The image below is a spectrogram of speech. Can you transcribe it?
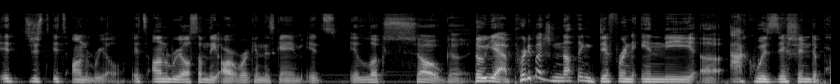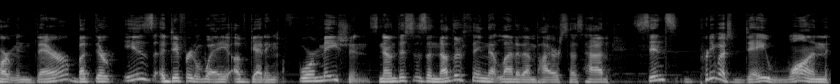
it's just it's unreal. It's unreal some of the artwork in this game. It's it looks so good. So yeah pretty much nothing different in the uh, acquisition department there but there is a different way of getting formations. Now this is another thing that land of empires has had since pretty much day one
